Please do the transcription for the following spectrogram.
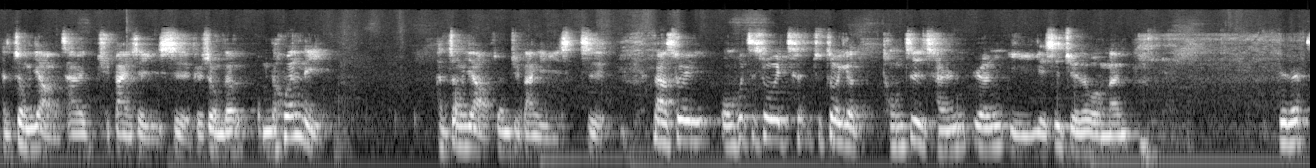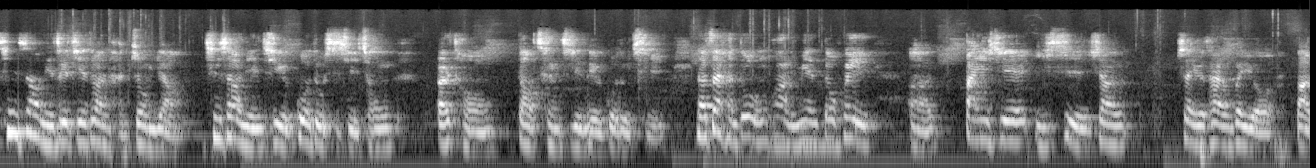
很重要，你才会举办一些仪式。比如说我们的我们的婚礼很重要，所以举办一个仪式。那所以我们会之所以成做一个同志成人礼，也是觉得我们觉得青少年这个阶段很重要。青少年是一个过渡时期，从儿童到成年的那个过渡期。那在很多文化里面都会呃办一些仪式，像像犹太人会有把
